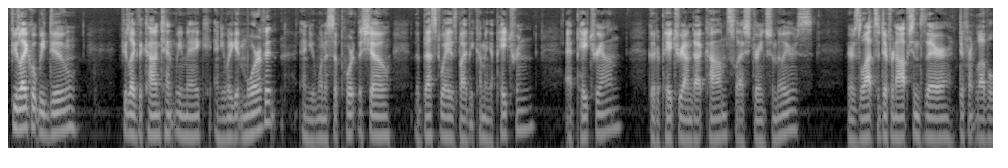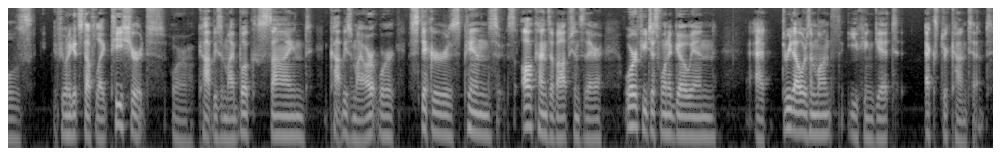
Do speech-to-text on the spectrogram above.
If you like what we do, If you like the content we make and you want to get more of it and you want to support the show, the best way is by becoming a patron at Patreon. Go to patreon.com slash strangefamiliars. There's lots of different options there, different levels. If you want to get stuff like t-shirts or copies of my book signed, copies of my artwork, stickers, pins, all kinds of options there. Or if you just want to go in at $3 a month, you can get extra content.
